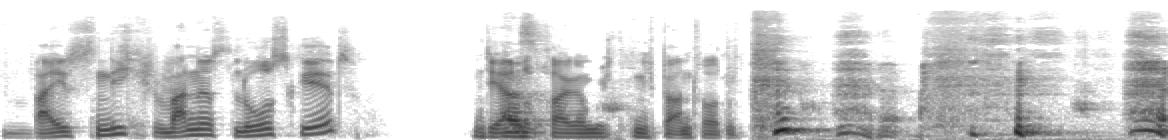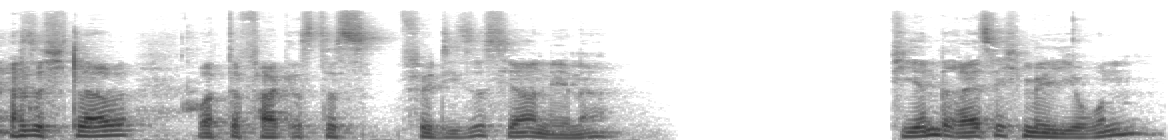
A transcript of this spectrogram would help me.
Ich weiß nicht, wann es losgeht. Die andere also, Frage möchte ich nicht beantworten. Also ich glaube, what the fuck ist das für dieses Jahr? Nee, ne? 34 Millionen?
